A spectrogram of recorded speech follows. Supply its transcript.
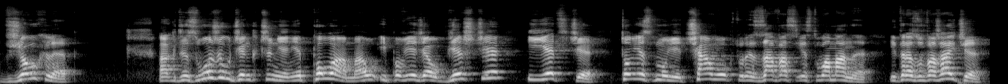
wziął chleb, a gdy złożył dziękczynienie, połamał i powiedział: Bierzcie i jedzcie, to jest moje ciało, które za was jest łamane. I teraz uważajcie,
